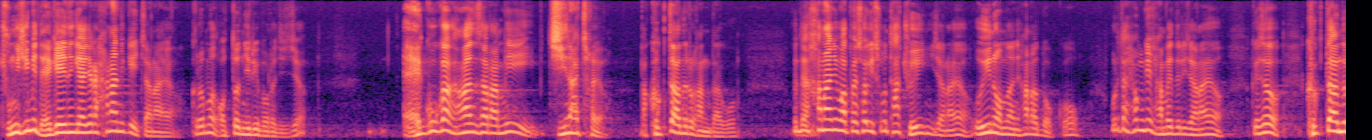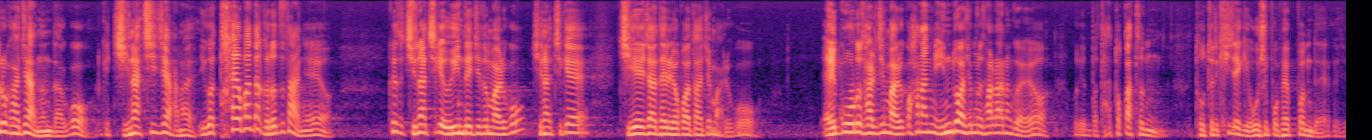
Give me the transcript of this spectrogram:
중심이 내게 있는 게 아니라 하나님께 있잖아요. 그러면 어떤 일이 벌어지죠? 애고가 강한 사람이 지나쳐요. 막 극단으로 간다고. 근데 하나님 앞에 서 있으면 다 죄인이잖아요. 의인 없나니 하나도 없고. 우리 다 형제 자매들이잖아요. 그래서 극단으로 가지 않는다고 이렇게 지나치지 않아요. 이거 타협한다 뜻 아니에요. 그래서 지나치게 의인 되지도 말고 지나치게 지혜자 되려고 하지 말고 에고로 살지 말고 하나님 인도하심을 살라는 거예요. 우리 뭐 다 똑같은 도토리 키재기 50보 100보인데 그죠?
